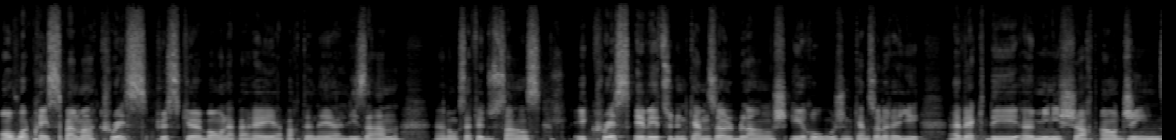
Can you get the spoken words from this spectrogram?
On voit principalement Chris, puisque bon l'appareil appartenait à Lisanne, euh, donc ça fait du sens. Et Chris est vêtu d'une camisole blanche et rouge, une camisole rayée, avec des euh, mini shorts en jeans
